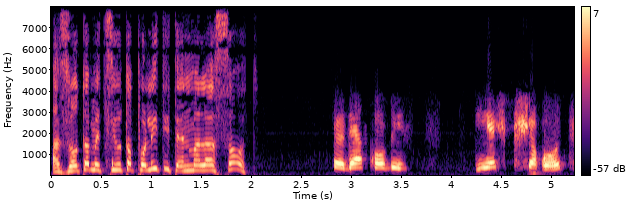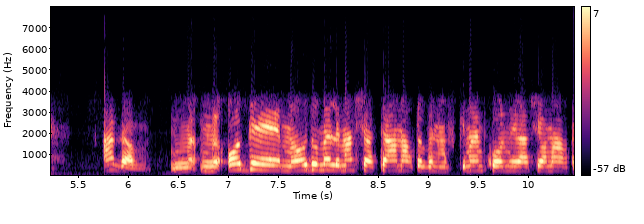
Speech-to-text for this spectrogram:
אז זאת המציאות הפוליטית, אין מה לעשות. אתה יודע, קובי, יש פשרות אגב, מאוד, אה, מאוד דומה למה שאתה אמרת, ואני מסכימה עם כל מילה שאמרת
